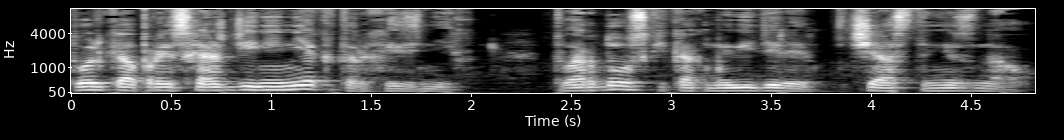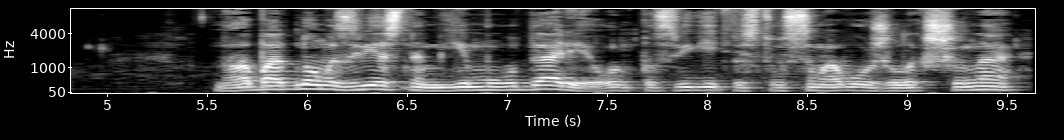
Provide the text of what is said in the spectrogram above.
только о происхождении некоторых из них Твардовский, как мы видели, часто не знал. Но об одном известном ему ударе он, по свидетельству самого же Лакшина,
